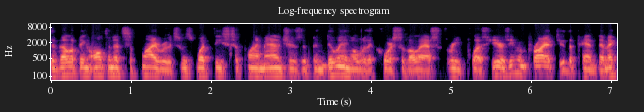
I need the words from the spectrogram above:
developing alternate supply routes, was what these supply managers have been doing over the course of the last three plus years, even prior to the pandemic,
